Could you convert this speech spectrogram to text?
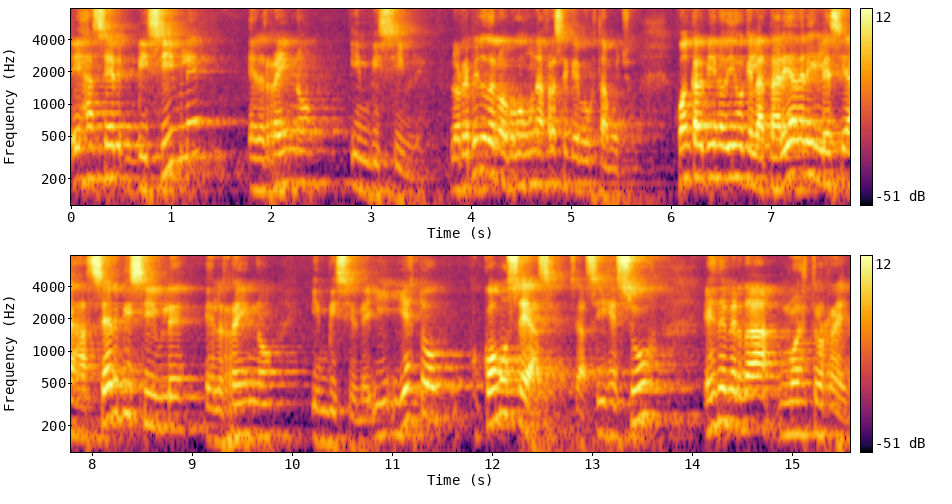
es hacer visible el reino invisible. Lo repito de nuevo es una frase que me gusta mucho. Juan Calvino dijo que la tarea de la iglesia es hacer visible el reino invisible. ¿Y, esto cómo se hace? O sea, si Jesús es de verdad nuestro rey,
